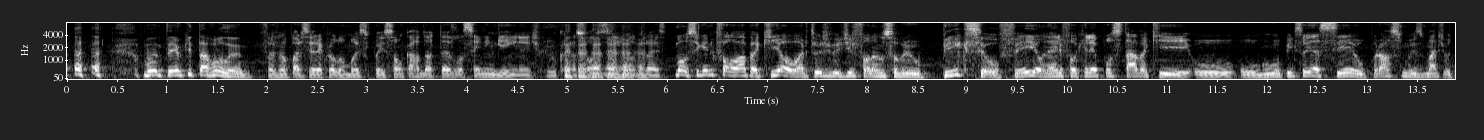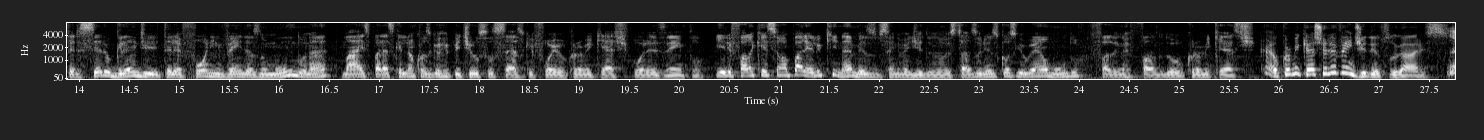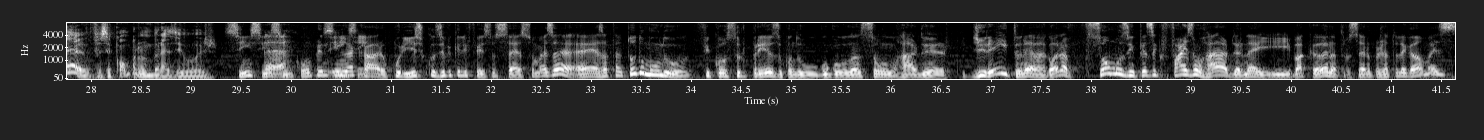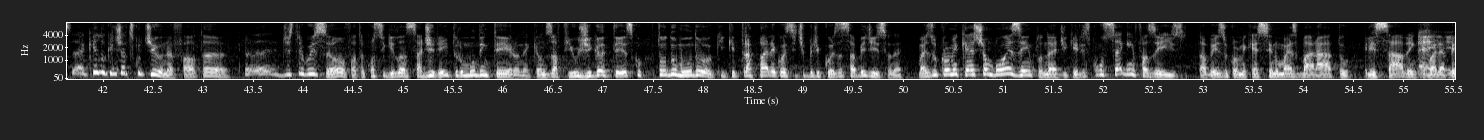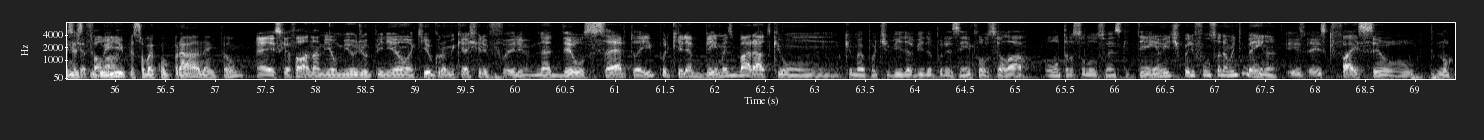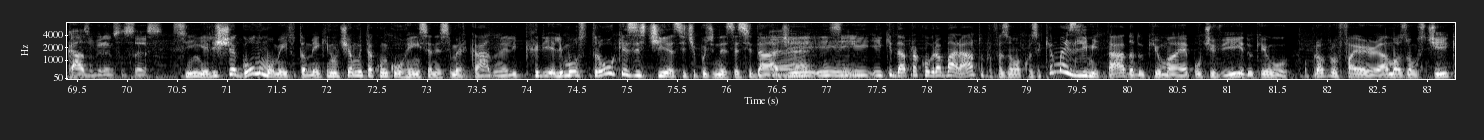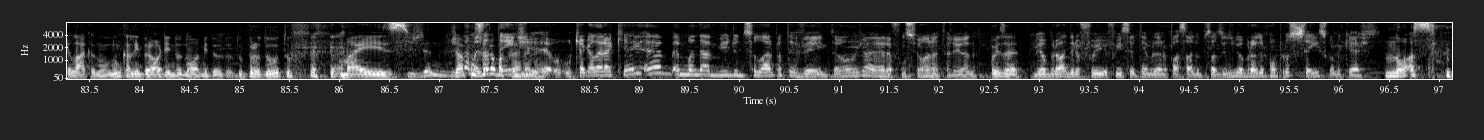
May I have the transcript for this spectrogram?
mantém o que tá rolando. Faz uma parceria com o Elon Musk, põe só um carro da Tesla sem ninguém, né? Tipo, o cara sozinho lá atrás. Bom, seguindo com o follow-up aqui, ó, o Arthur Dividir falando sobre o Pixel Fail, né? Ele falou que ele apostava que o, o Google Pixel ia ser o próximo smart, o terceiro grande telefone em vendas no mundo, né? Mas parece que ele não conseguiu repetir o sucesso que foi o Chromecast, por exemplo. E ele fala que esse é um aparelho que, né, mesmo sendo vendido nos Estados Unidos, conseguiu ganhar o mundo, falando, falando do Chromecast. É, o Chromecast ele é vendido em outros lugares. É, você compra no Brasil hoje. Sim, sim, É, sim, compra sim, e não é sim. caro. Por isso, inclusive, que ele fez sucesso. Mas é, é exatamente. Todo mundo ficou surpreso quando o Google lançou um hardware direito, né? Agora somos empresa que faz um hardware, né? E bacana, trouxeram um projeto legal, mas é aquilo que a gente já discutiu, né? Falta é, distribuição, falta conseguir lançar direito no mundo inteiro, né? Que é um desafio gigantesco. Todo mundo que, que trabalha com esse tipo de coisa sabe disso, né? Mas o Chromecast é um bom exemplo, né? De que eles conseguem fazer isso. Talvez o Chromecast sendo mais barato, eles sabem que É, vale a é pena distribuir, o pessoal vai comprar, né? Então. É, isso que eu ia falar, na minha humilde opinião aqui, o Chromecast ele, ele né, deu certo aí porque ele é bem mais barato que um, que um Apple TV da vida, por exemplo, ou sei lá, outras soluções que tenham, e tipo, ele funciona muito bem, né? É isso- é isso que faz ser, o, no caso, o grande sucesso. Sim, ele chegou no momento também que não tinha muita concorrência nesse mercado. Né? Ele, ele mostrou que existia esse tipo de necessidade É, e, e- e que dá pra cobrar barato pra fazer uma coisa que é mais limitada do que uma Apple TV, do que o, o próprio Fire Amazon Stick lá, que eu nu- nunca lembro a ordem do nome do, do- produto, mas já, já Não, mas funciona atende. bacana. Né? É, O que a galera quer é, é mandar vídeo do celular pra TV, então já era, funciona, tá ligado? Pois é. Meu brother, eu fui, fui em setembro do ano passado pros Estados Unidos, meu brother comprou seis Chromecasts. Nossa,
